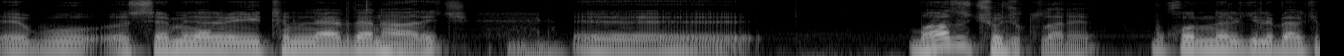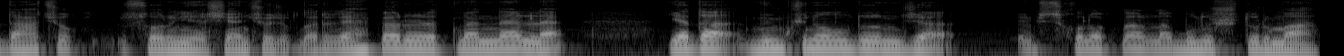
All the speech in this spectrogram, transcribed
e, bu seminer ve eğitimlerden hariç e, bazı çocukları bu konuyla ilgili belki daha çok sorun yaşayan çocukları rehber öğretmenlerle ya da mümkün olduğunca e, psikologlarla buluşturma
